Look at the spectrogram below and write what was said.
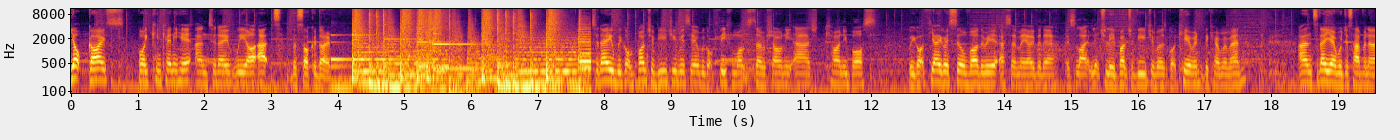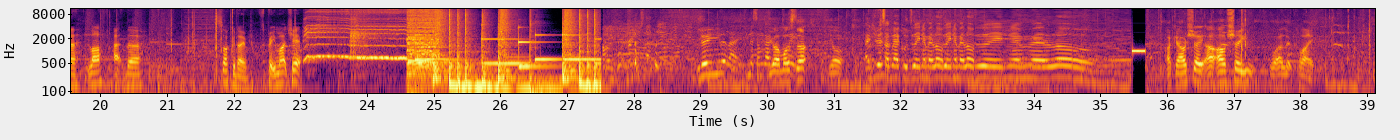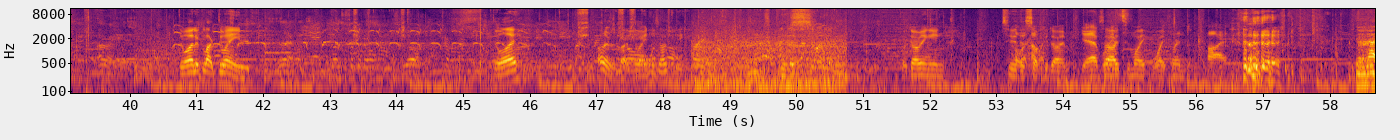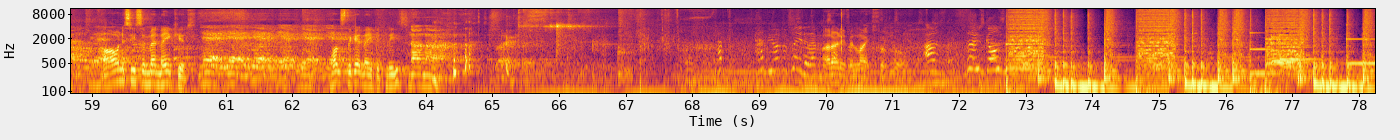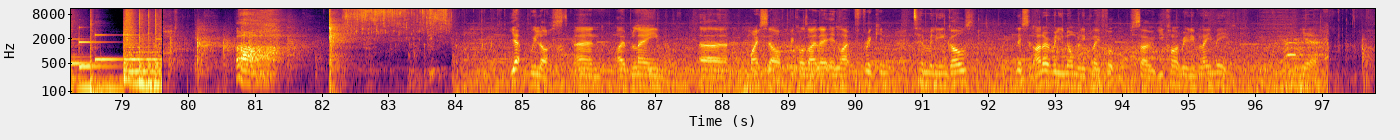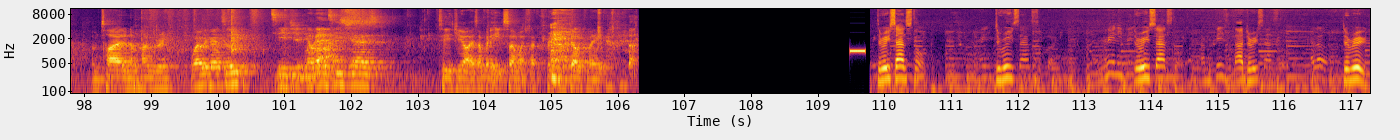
Yo guys, boy King Kenny here and today we are at the Soccer Dome. Today we got a bunch of YouTubers here, we got FIFA Monstah, Shani Ash, Keanu Boss, we got Thiago Silva, the SMA over there. It's like literally a bunch of YouTubers, got Cieron, the cameraman. And today yeah, we're just having a laugh at the Soccer Dome. That's pretty much it. You know you look like you know some guy. You got a called monster? Yo. Dwayne. And you know some guy called Dwayne Melo. Dwayne Melo. Dwayne Melo. Okay, I'll show you. I'll I'll show you what I look like. Do I look like Dwayne? Do I? I don't look like Dwayne. He's ugly. This. We're going in to the soccer dome. Yeah, Say hi to my white friend. Hi. I want to see some men naked. Yeah, yeah, yeah, yeah, yeah, yeah. Wants to get naked, please. No, no, no. Have you ever played 11? I don't even like football. Um, those goals. Yep, we lost, and I blame uh, myself because I let in like freaking 10 million goals. Listen, I don't really normally play football, so you can't really blame me. Yeah. I'm tired and I'm hungry. Where are we going to eat? TG, we're going to TG's. TGI's. I'm going to eat so much like a freaking dog, mate. Daru Sandstorm. Daru Sandstorm, though. Really busy. Daru Sandstorm. I'm busy. Nah, Daru Sandstorm. Hello. Daru.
